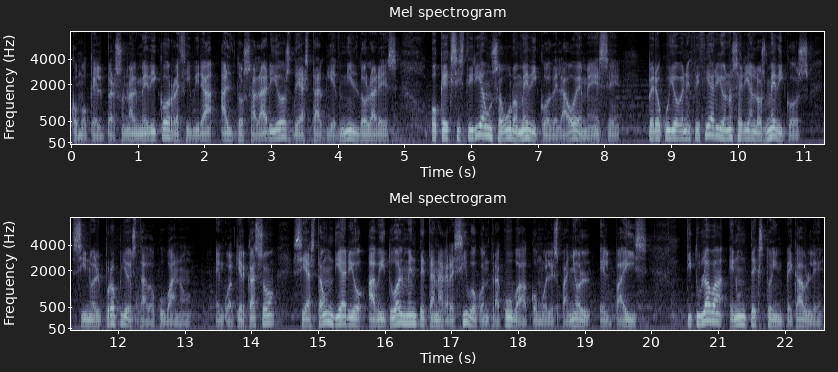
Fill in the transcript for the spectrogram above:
como que el personal médico recibirá altos salarios de hasta 10.000 dólares o que existiría un seguro médico de la OMS pero cuyo beneficiario no serían los médicos, sino el propio Estado cubano. En cualquier caso, si hasta un diario habitualmente tan agresivo contra Cuba como el español El País titulaba en un texto impecable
